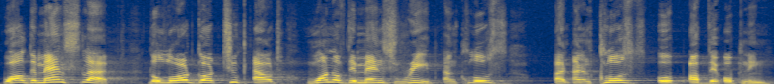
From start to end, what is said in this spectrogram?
While the man slept, the Lord God took out one of the man's rib and closed and, and closed up, up the opening.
